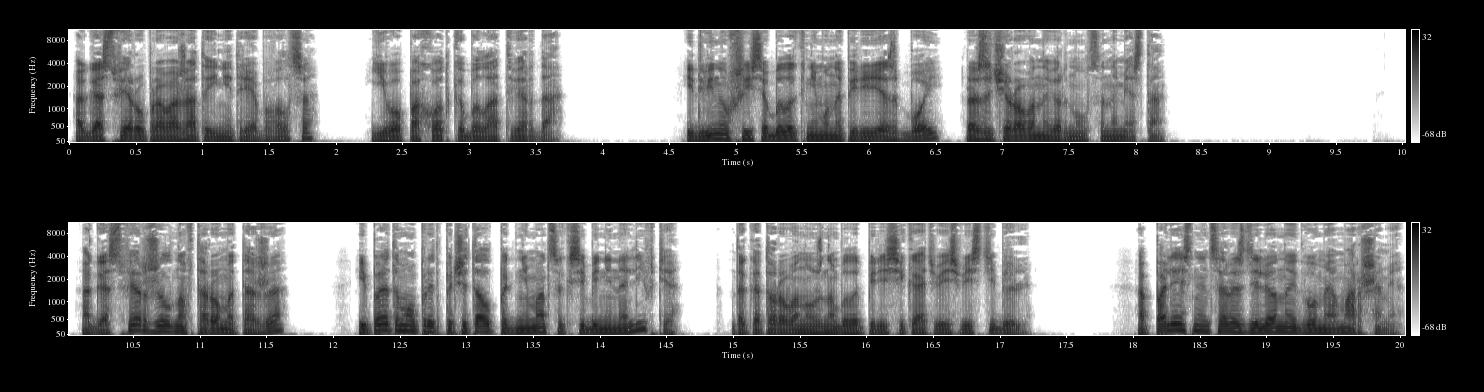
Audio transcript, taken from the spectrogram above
А Гасферу провожатый не требовался, его походка была тверда. И двинувшийся было к нему на перерез бой, разочарованно вернулся на место. Агасфер жил на втором этаже и поэтому предпочитал подниматься к себе не на лифте, до которого нужно было пересекать весь вестибюль, а по лестнице, разделенной двумя маршами.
